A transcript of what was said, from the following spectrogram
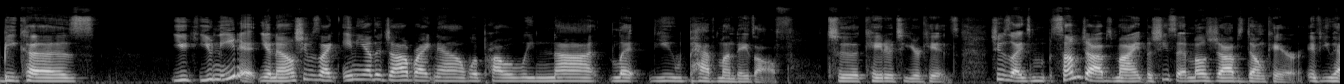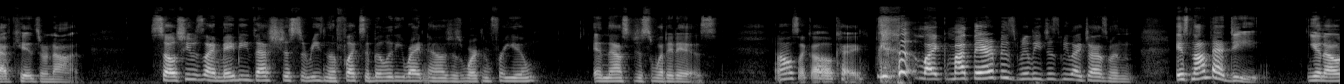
because you you need it, you know. She was like, any other job right now would probably not let you have Mondays off to cater to your kids. She was like, some jobs might, but she said most jobs don't care if you have kids or not. So she was like, maybe that's just the reason the flexibility right now is just working for you. And that's just what it is. And I was like, oh, okay. like my therapist really just be like, Jasmine, it's not that deep. You know,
